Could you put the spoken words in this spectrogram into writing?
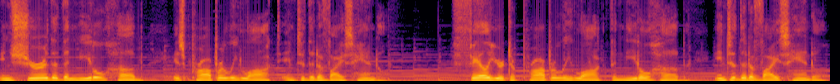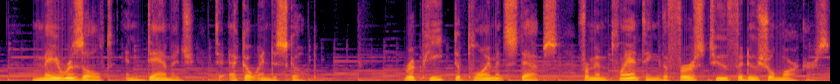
Ensure that the needle hub is properly locked into the device handle. Failure to properly lock the needle hub into the device handle may result in damage to echo endoscope. Repeat deployment steps from implanting the first two fiducial markers.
